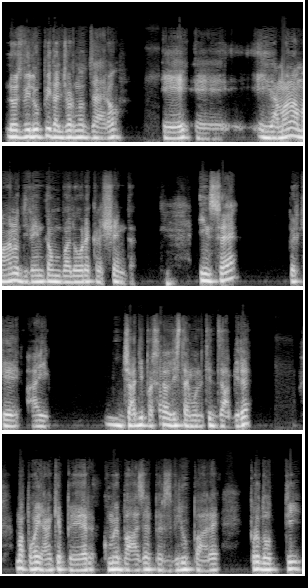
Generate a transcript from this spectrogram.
lo sviluppi dal giorno zero e, e, e a mano a mano diventa un valore crescente. In sé, perché hai già di per sé la lista è monetizzabile, ma poi anche per, come base per sviluppare prodotti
